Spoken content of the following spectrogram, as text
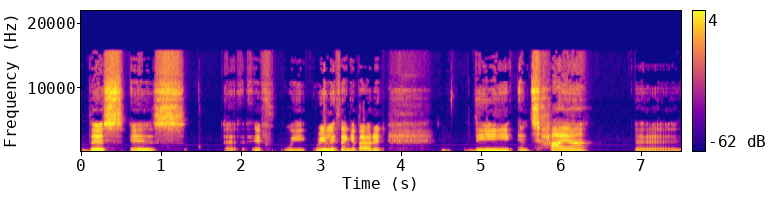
this is, uh, if we really think about it, the entire uh,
